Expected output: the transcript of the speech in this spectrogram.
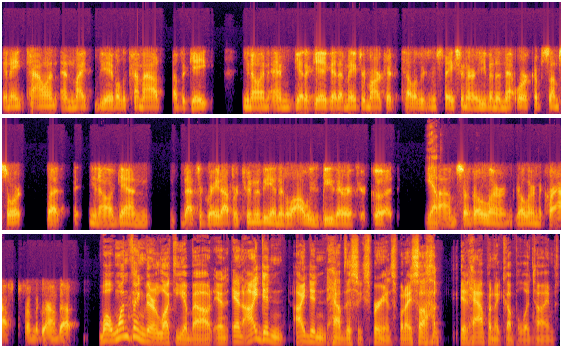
innate talent and might be able to come out of the gate you know and, and get a gig at a major market television station or even a network of some sort but you know again that's a great opportunity and it'll always be there if you're good Yeah. um, so go learn go learn the craft from the ground up Well, one thing they're lucky about, and and I didn't I didn't have this experience, but I saw it happen a couple of times.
